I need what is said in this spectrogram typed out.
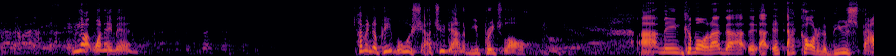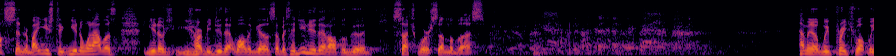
Not one amen. How many know people will shout you down if you preach law? I mean, come on, I got, I, I called it abused spouse syndrome. I used to, you know, when I was, you know, you heard me do that a while ago. Somebody said, You do that awful good. Such were some of us. How many of we preach what we,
